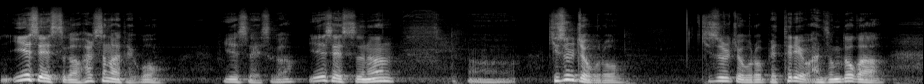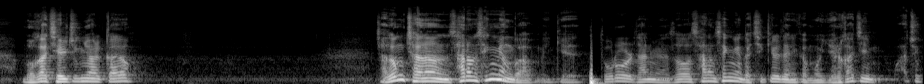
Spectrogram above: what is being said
ESS가 활성화되고 ESS가 ESS는 어, 기술적으로 기술적으로 배터리의 완성도가 뭐가 제일 중요할까요? 자동차는 사람 생명과 이게 도로를 다니면서 사람 생명과 직결되니까 뭐 여러 가지 아주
